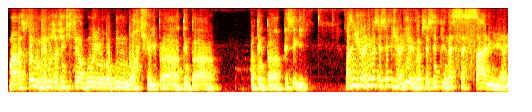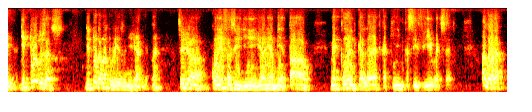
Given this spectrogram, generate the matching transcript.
Mas pelo menos a gente tem algum, algum norte aí para tentar, tentar perseguir. Mas engenharia vai ser sempre engenharia vai ser sempre necessário engenharia, de todas as, de toda a natureza de engenharia, né? Seja com ênfase de engenharia ambiental, mecânica, elétrica, química, civil, etc. Agora,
